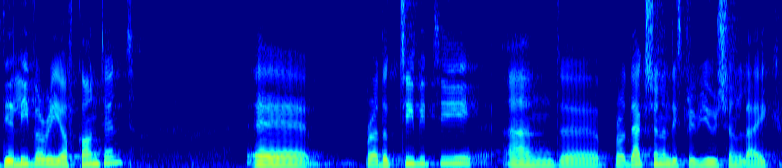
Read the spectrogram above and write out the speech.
delivery of content. Uh, productivity and uh, production and distribution like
